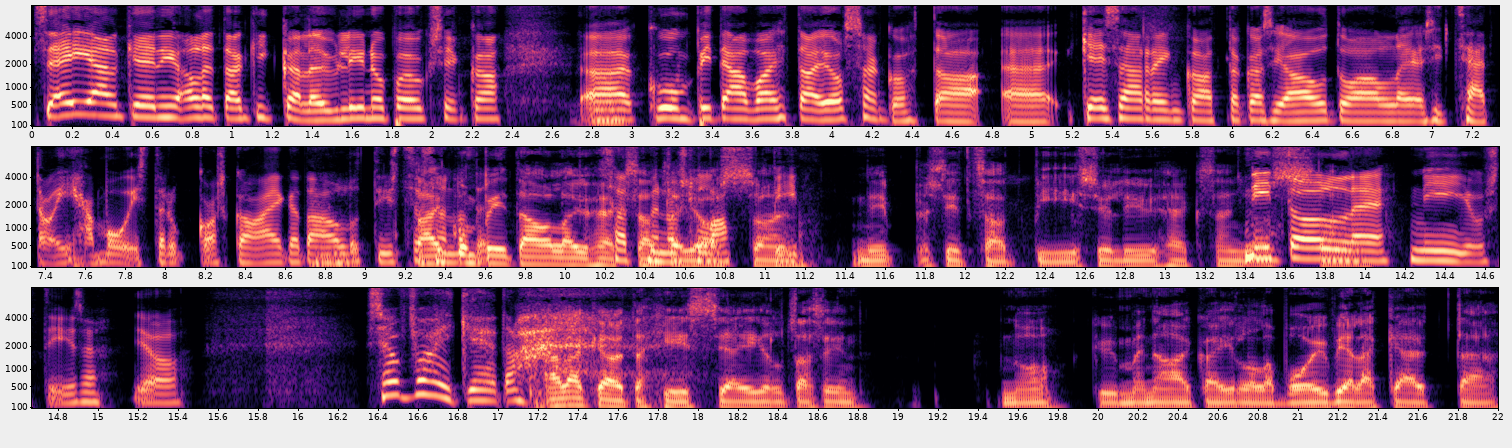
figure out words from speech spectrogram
Sen jälkeen niin aletaan kikkailla ylinopeuksien kanssa, äh, kun pitää vaihtaa jossain kohtaa äh, kesärenkaat takaisin autoalle ja sit sä et ole ihan muistanut, koska aikataulut. Niin sit sä Tai sanot, kun pitää olla yhdeksältä jossain, Lappiin. niin sit sä oot viisi yli yhdeksän Niin jossain. tolleen, niin justiinsa, joo. Se on vaikeeta. Älä käytä hissiä iltasin. No, kymmenen aika illalla voi vielä käyttää,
